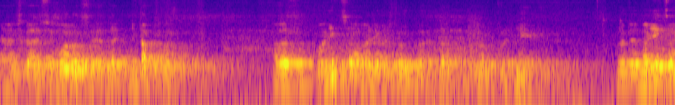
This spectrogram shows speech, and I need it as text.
э, сказать все возгласы, это не так сложно. А вот молиться во время службы, это намного труднее. Но без молитвы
